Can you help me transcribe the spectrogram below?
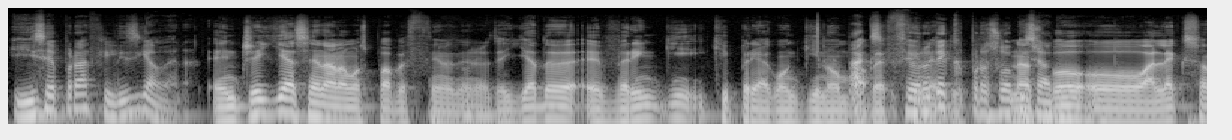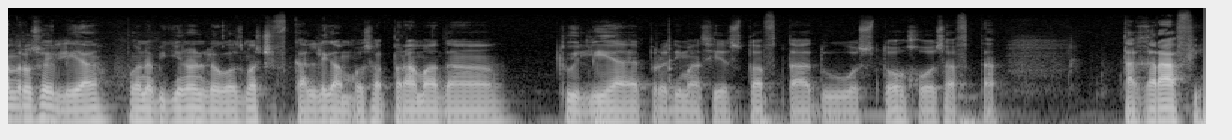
είσαι προαθλητής για μένα. Εν και για σένα όμως που απευθύνεται, ρε, για το ευρύ κι- κυπριακό κοινό που Εντάξει, θεωρώ ότι απευθύνεται. εκπροσώπησα Να σου πω, το. ο Αλέξανδρος ο Ηλία, που είναι επικοινωνικός μας και ευκαλήκαν πόσα πράγματα του Ηλία, προετοιμασίες του αυτά, του ο στόχος αυτά. Τα γράφει.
